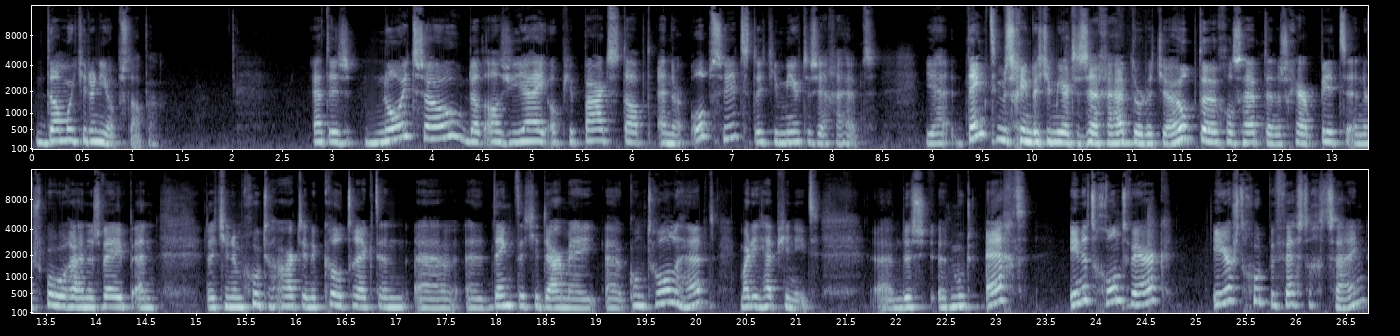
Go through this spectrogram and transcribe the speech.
dan moet je er niet op stappen. Het is nooit zo dat als jij op je paard stapt en erop zit, dat je meer te zeggen hebt. Je denkt misschien dat je meer te zeggen hebt doordat je hulpteugels hebt en een scherp pit en een sporen en een zweep. En dat je hem goed hard in de krul trekt en uh, denkt dat je daarmee uh, controle hebt, maar die heb je niet. Ehm, dus het moet echt in het grondwerk eerst goed bevestigd zijn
